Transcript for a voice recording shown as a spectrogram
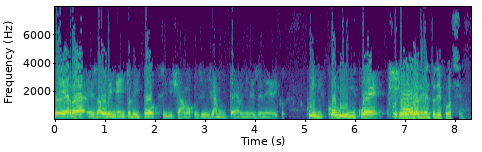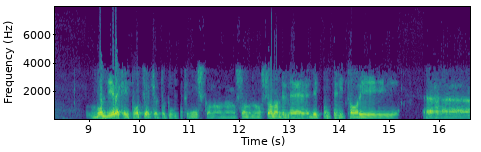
per esaurimento dei pozzi, diciamo così, usiamo un termine generico. Quindi comunque... Esaurimento dei pozzi? Vuol dire che i pozzi a un certo punto finiscono, non sono, non sono delle, dei contenitori eh,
